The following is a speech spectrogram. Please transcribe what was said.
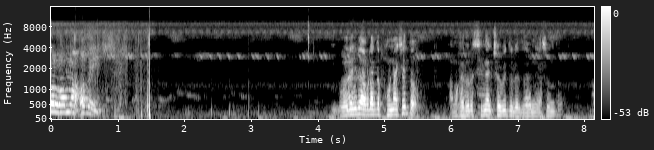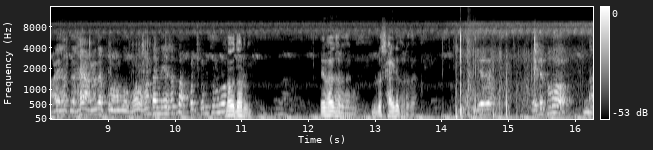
তো লম্বা হবেই। বলি আপনাদের ফোন আছে তো? আমাকে ধরো সিঙ্গেল ছবি তুলে ধরুন আসুন তো। হ্যাঁ আমাদের ফো- বড় ফোনটা নিয়ে এসো তো ছবি তুলবো। ধরুন। এভাবে ধরে থাকুন দুটো সাইডে ধরে থাকুন। এটা দেবো না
